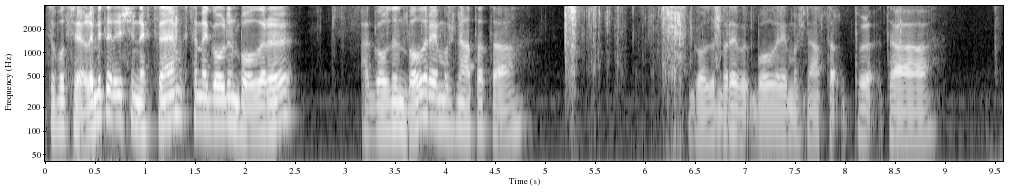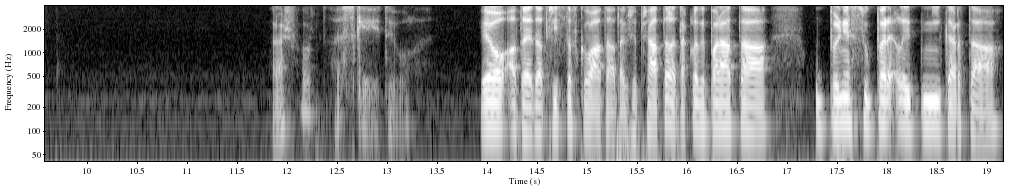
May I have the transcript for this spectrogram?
Co potřebuje? Limited Edition nechcem, chceme Golden Bowler. A Golden Bowler je možná tata. Golden Bowler je možná ta, ta... Rashford? Hezký, ty vole. Jo, a to je ta třístovková ta, takže přátelé, takhle vypadá ta úplně super elitní karta.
